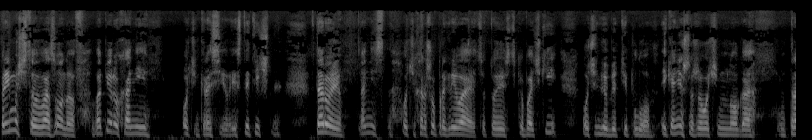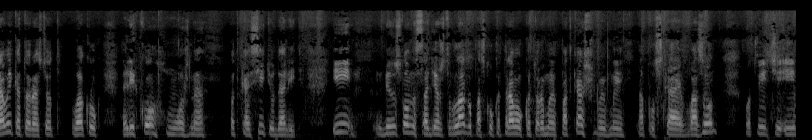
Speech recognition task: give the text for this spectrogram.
Преимущество вазонов. Во-первых, они очень красивые, эстетичные. Второе, они очень хорошо прогреваются, то есть кабачки очень любят тепло. И, конечно же, очень много травы, которая растет вокруг, легко можно подкосить, удалить. И, безусловно, содержит влагу, поскольку траву, которую мы подкашиваем, мы опускаем в вазон. Вот видите, и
